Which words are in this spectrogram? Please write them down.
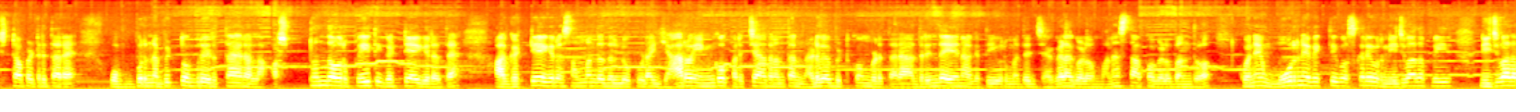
ಇಷ್ಟಪಟ್ಟಿರ್ತಾರೆ. ಒಬ್ಬರನ್ನ ಬಿಟ್ಟು ಒಬ್ರು ಇರ್ತಾ ಇರಲ್ಲ, ಅಷ್ಟೊಂದು ಅವ್ರ ಪ್ರೀತಿ ಗಟ್ಟಿಯಾಗಿರುತ್ತೆ. ಆ ಗಟ್ಟಿಯಾಗಿರೋ ಸಂಬಂಧದಲ್ಲೂ ಕೂಡ ಯಾರೋ ಹೆಂಗೋ ಪರಿಚಯ ಆದ್ರಂತ ನಡುವೆ ಬಿಟ್ಕೊಂಡ್ಬಿಡ್ತಾರೆ. ಅದರಿಂದ ಏನಾಗುತ್ತೆ, ಇವ್ರ ಮಧ್ಯೆ ಜಗಳಗಳು, ಮನಸ್ತಾಪಗಳು ಬಂದು ಕೊನೆ ಮೂರನೇ ವ್ಯಕ್ತಿಗೋಸ್ಕರ ಇವ್ರು ನಿಜವಾದ ಪ್ರೀ, ನಿಜವಾದ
